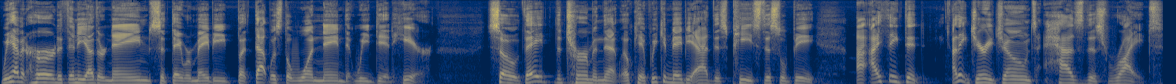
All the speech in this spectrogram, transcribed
we haven't heard if any other names that they were maybe, but that was the one name that we did hear. So they determined that okay, if we can maybe add this piece, this will be. I, I think that I think Jerry Jones has this right.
